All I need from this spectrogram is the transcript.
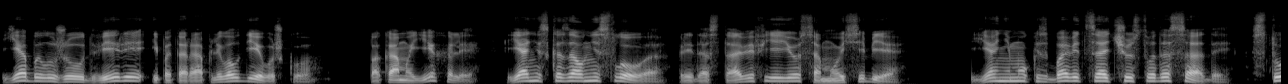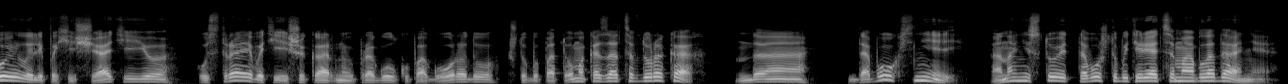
Я был уже у двери и поторапливал девушку. Пока мы ехали, я не сказал ни слова, предоставив ее самой себе. Я не мог избавиться от чувства досады. Стоило ли похищать ее, устраивать ей шикарную прогулку по городу, чтобы потом оказаться в дураках? Да, да бог с ней. Она не стоит того, чтобы терять самообладание.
